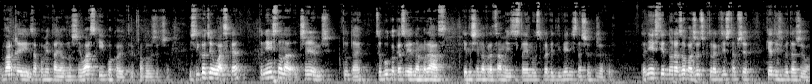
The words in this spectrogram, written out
wartej zapamiętania odnośnie łaski i pokoju, których Paweł życzy. Jeśli chodzi o łaskę, to nie jest ona czymś tutaj, co Bóg okazuje nam raz, kiedy się nawracamy i zostajemy usprawiedliwieni z naszych grzechów. To nie jest jednorazowa rzecz, która gdzieś tam się kiedyś wydarzyła.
